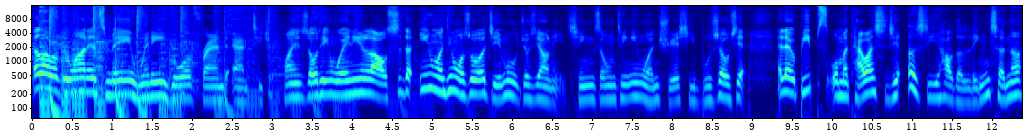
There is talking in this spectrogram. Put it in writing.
Hello everyone, it's me, Winnie, your friend and teacher. 欢迎收听维尼老师的英文听我说节目，就是要你轻松听英文，学习不受限。Hello peeps，我们台湾时间二十一号的凌晨呢，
